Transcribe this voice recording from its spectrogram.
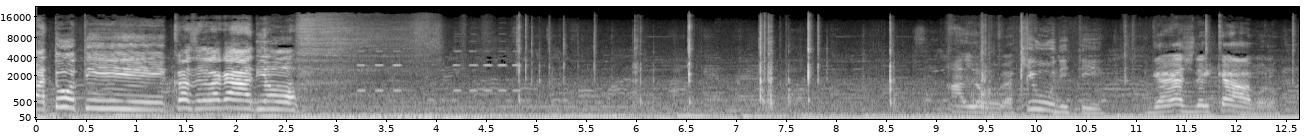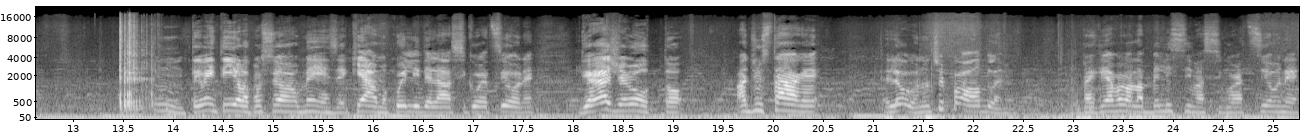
a tutti, cose della radio. Allora, chiuditi, garage del cavolo. Mm, altrimenti io la prossimo mese chiamo quelli dell'assicurazione, garage rotto, aggiustare e loro non c'è problem. Perché avrò la bellissima assicurazione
